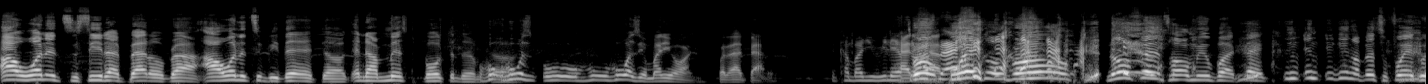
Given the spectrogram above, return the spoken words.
I wanted to see that battle, bruh. I wanted to be there, dog. And I missed both of them. Who, who was who, who who was your money on for that battle? Come on, you really have to Bro. Fuego, bro. No offense, homie, but like, in, in, in offense to Fuego,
